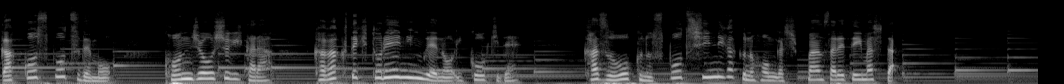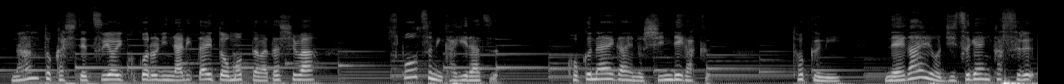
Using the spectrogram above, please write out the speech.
学校スポーツでも根性主義から科学的トレーニングへの移行期で、数多くのスポーツ心理学の本が出版されていました。何とかして強い心になりたいと思った私は、スポーツに限らず、国内外の心理学、特に願いを実現化する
